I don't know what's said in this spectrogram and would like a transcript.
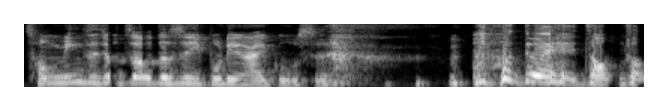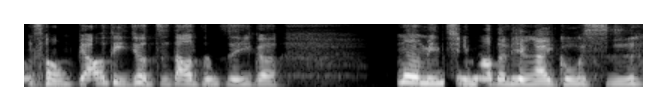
从名字就知道这是一部恋爱故事。对，从从从标题就知道这是一个。莫名其妙的恋爱故事。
